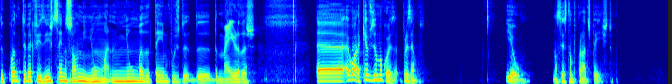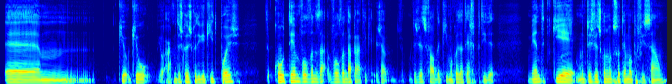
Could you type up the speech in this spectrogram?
de quanto tempo é que fiz isto, sem noção nenhuma, nenhuma de tempos de, de, de merdas. Uh, agora, quero dizer uma coisa: por exemplo, eu não sei se estão preparados para isto. Um, que eu, que eu, eu- há muitas coisas que eu digo aqui depois de- com o tempo vou levando, vou levando à prática eu já muitas vezes falo daqui uma coisa até repetidamente que é muitas vezes quando uma pessoa tem uma profissão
